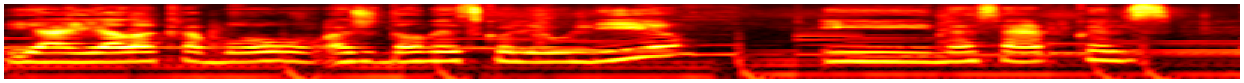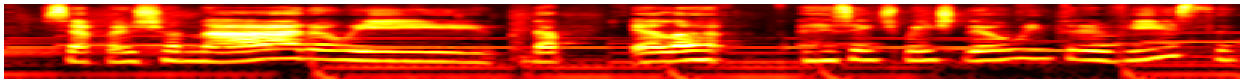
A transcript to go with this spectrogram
E aí ela acabou ajudando a escolher o Liam e nessa época eles se apaixonaram e ela recentemente deu uma entrevista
